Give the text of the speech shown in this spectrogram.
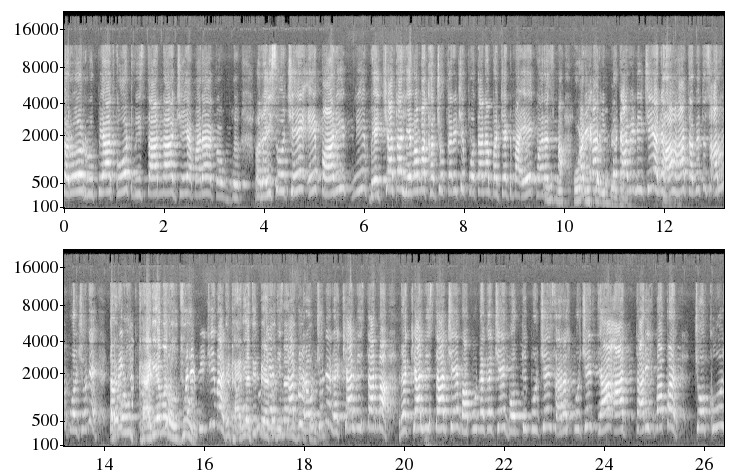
કરોડ રૂપિયા કોટ વિસ્તારના જે અમારા રહીશો છે એ પાણીની વેચાતા લેવામાં ખર્ચો કરે છે પોતાના બજેટમાં એક વર્ષમાં. અને આ રિપોર્ટ આવેલી છે અને હા હા તમે તો સારું બોલશો ને. તમે હું ખાડિયામાં રહું છું. બીજી વાત ખાડિયાથી બેઠો વિસ્તારમાં રહું છું. ને રખિયાલ વિસ્તારમાં. રખિયાલ વિસ્તાર છે બાપુનગર છે ગોમતીપુર છે સરસપુર છે. ત્યાં આ તારીખમાં પણ ચોખ્ખું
